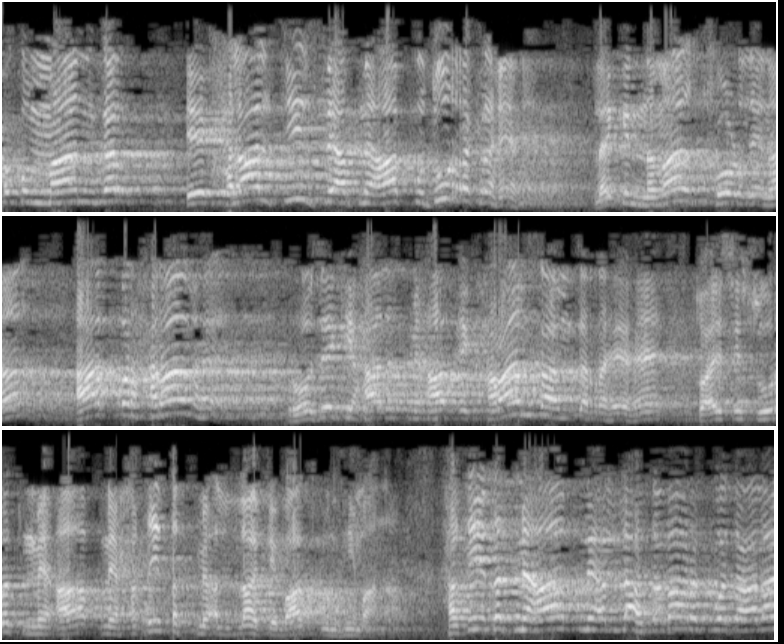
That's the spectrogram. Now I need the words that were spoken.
हुक्म मानकर एक हलाल चीज़ से अपने आप को दूर रख रहे हैं, लेकिन नमाज़ छोड़ देना आप पर हराम है। रोज़े की हालत में आप एक हराम काम कर रहे हैं तो ऐसी सूरत में आपने हकीकत में अल्लाह के बात को नहीं माना। हकीकत में आपने अल्लाह तबारक व ताला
